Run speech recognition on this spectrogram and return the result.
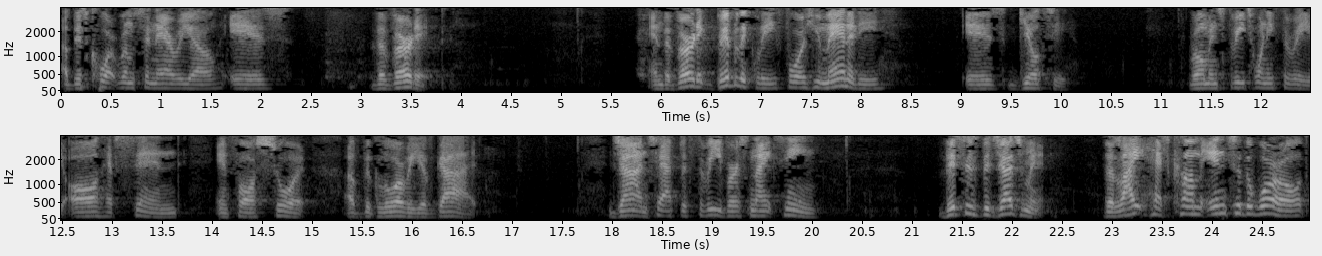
of this courtroom scenario is the verdict. And the verdict biblically for humanity is guilty. Romans 3:23 all have sinned and fall short of the glory of God. John chapter 3 verse 19 This is the judgment. The light has come into the world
